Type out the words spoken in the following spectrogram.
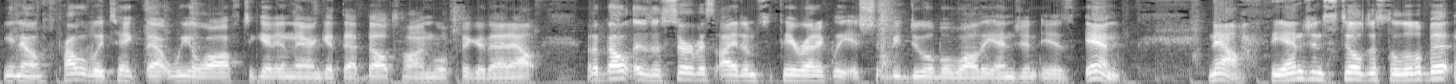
you know, probably take that wheel off to get in there and get that belt on. We'll figure that out. But a belt is a service item, so theoretically it should be doable while the engine is in. Now, the engine's still just a little bit,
